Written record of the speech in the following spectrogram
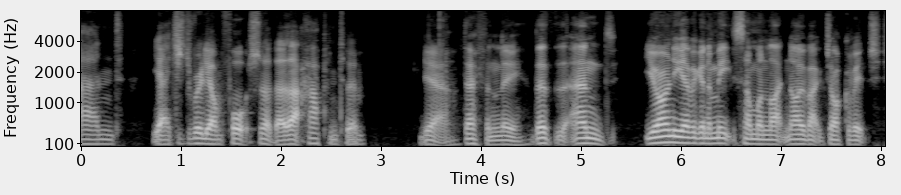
And yeah, just really unfortunate that that happened to him. Yeah, definitely. And you're only ever going to meet someone like Novak Djokovic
